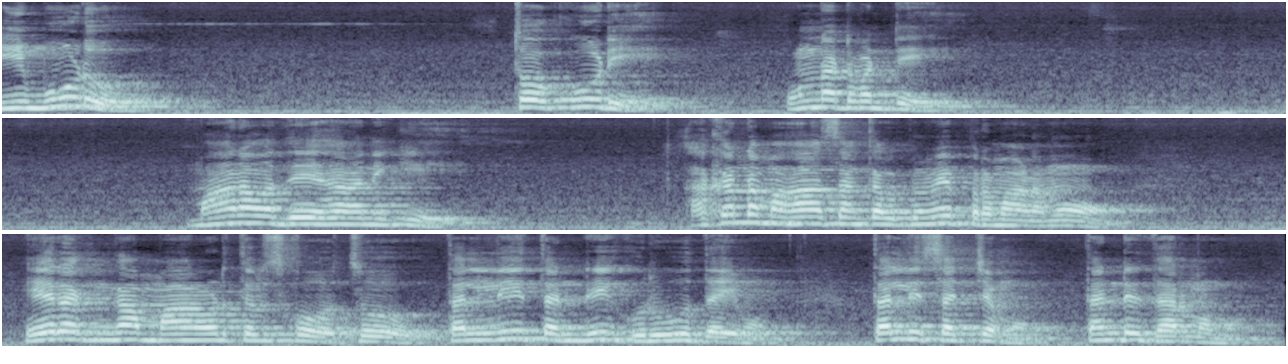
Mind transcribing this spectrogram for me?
ఈ మూడుతో కూడి ఉన్నటువంటి మానవ దేహానికి అఖండ మహాసంకల్పమే ప్రమాణము. ఏ రకంగా మానవుడు తెలుసుకోవచ్చు? తల్లి తండ్రి గురువు దైవం. తల్లి సత్యము. తండ్రి ధర్మము.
